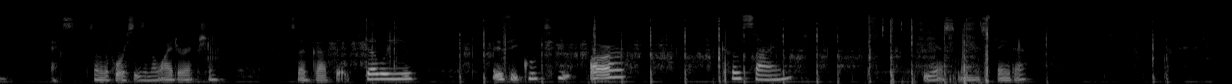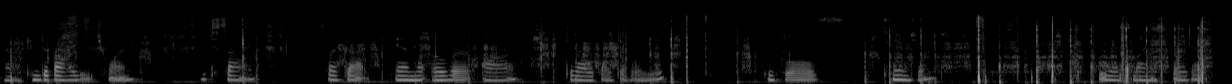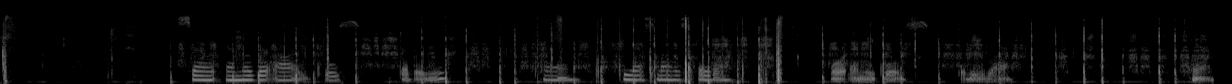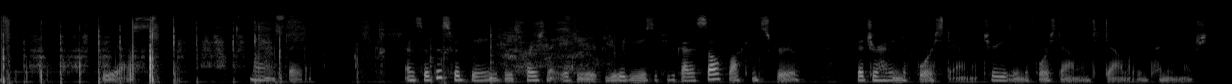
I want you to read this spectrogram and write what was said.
X, sum of the forces in the Y direction. So I've got that W is equal to R cosine phi s minus theta. Now I can divide each one, each side. So I've got m over r divided by w equals tangent phi s minus theta. So m over r equals W tan phi s minus theta or m equals w bar tan phi s minus theta. And so this would be the equation that you, you would use if you've got a self-locking screw that you're having to force down, that you're using to force down into downward impending motion.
